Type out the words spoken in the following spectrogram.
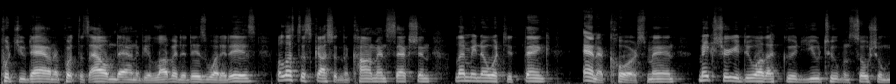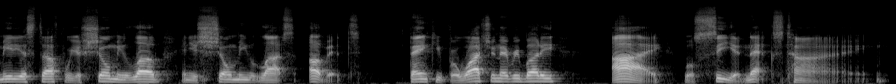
put you down or put this album down if you love it. It is what it is. But let's discuss it in the comments section. Let me know what you think. And of course, man, make sure you do all that good YouTube and social media stuff where you show me love and you show me lots of it. Thank you for watching, everybody. I will see you next time.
